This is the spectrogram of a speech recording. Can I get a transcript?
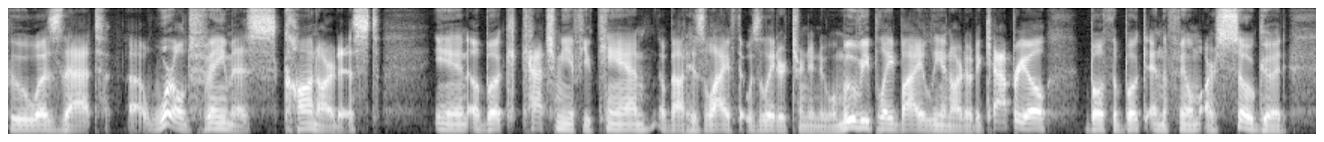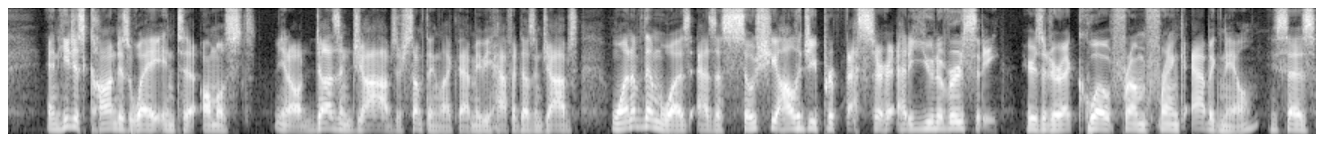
who was that uh, world famous con artist in a book, Catch Me If You Can, about his life that was later turned into a movie played by Leonardo DiCaprio. Both the book and the film are so good. And he just conned his way into almost you know a dozen jobs or something like that maybe half a dozen jobs. One of them was as a sociology professor at a university here's a direct quote from frank abagnale he says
